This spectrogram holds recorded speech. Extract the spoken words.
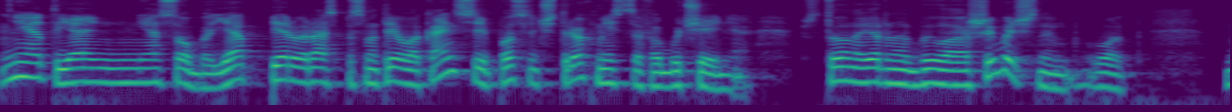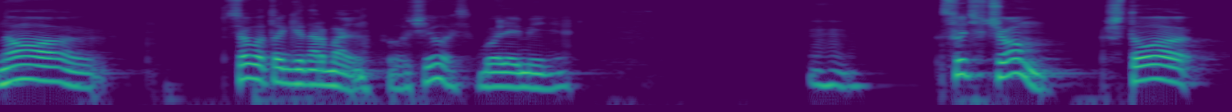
Нет, я не особо. Я первый раз посмотрел вакансии после четырех месяцев обучения, что, наверное, было ошибочным, вот. Но все в итоге нормально получилось, более-менее. Угу. Суть в чем, что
